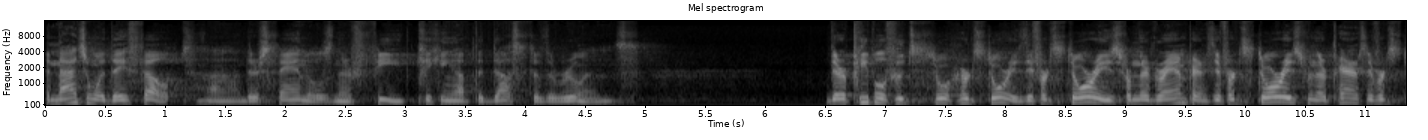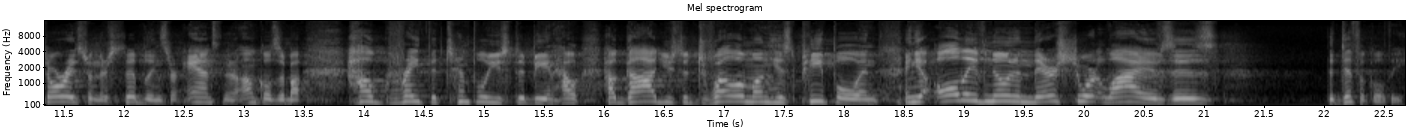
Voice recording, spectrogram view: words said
Imagine what they felt uh, their sandals and their feet kicking up the dust of the ruins. There are people who've heard stories. They've heard stories from their grandparents. They've heard stories from their parents. They've heard stories from their siblings, their aunts, and their uncles about how great the temple used to be and how, how God used to dwell among his people. And, and yet, all they've known in their short lives is the difficulty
